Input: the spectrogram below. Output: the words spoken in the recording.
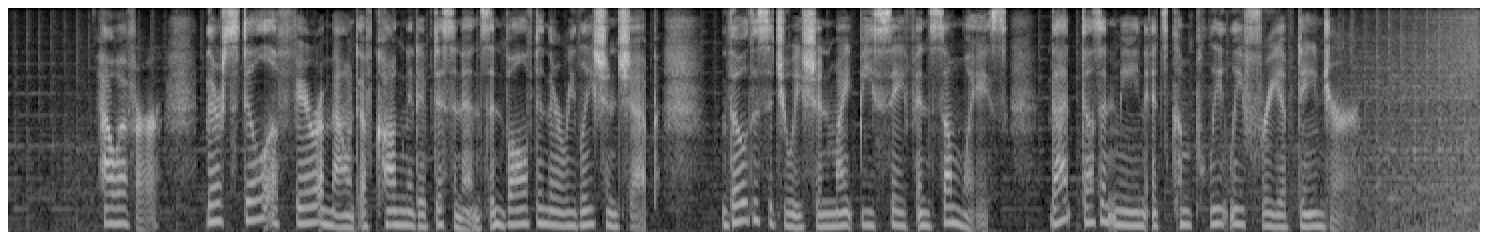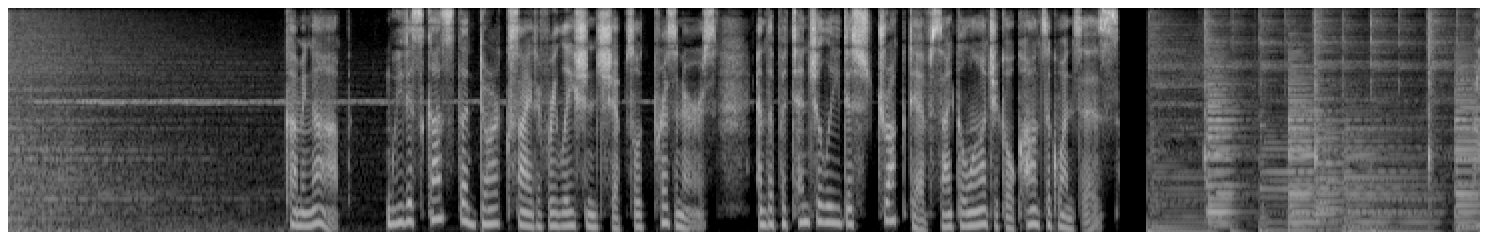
However, there's still a fair amount of cognitive dissonance involved in their relationship. Though the situation might be safe in some ways, that doesn't mean it's completely free of danger. Coming up, we discuss the dark side of relationships with prisoners and the potentially destructive psychological consequences.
